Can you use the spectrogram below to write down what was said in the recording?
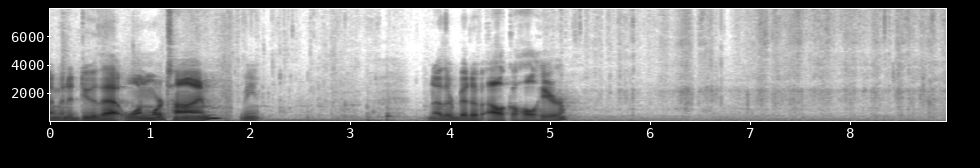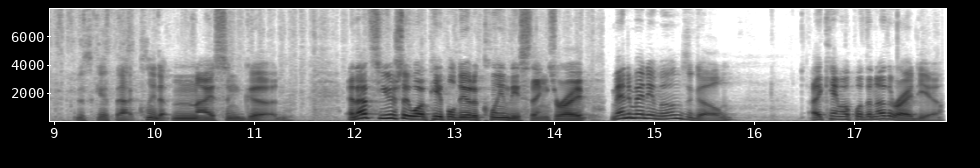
I'm going to do that one more time. Another bit of alcohol here. Just get that cleaned up nice and good. And that's usually what people do to clean these things, right? Many, many moons ago, I came up with another idea.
